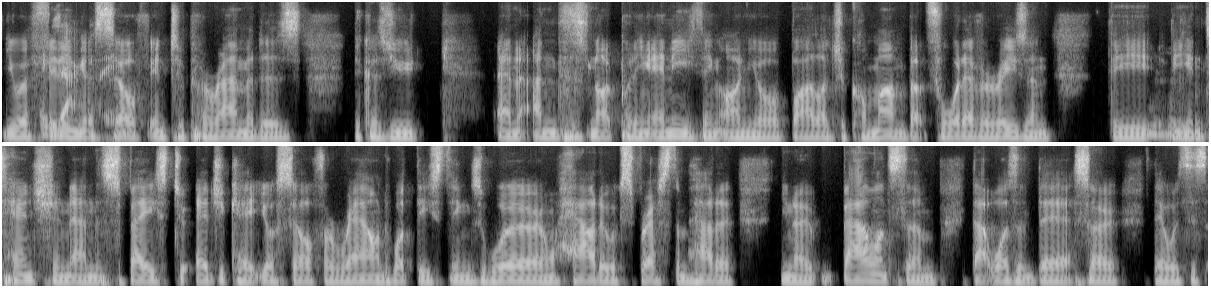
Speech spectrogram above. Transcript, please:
You were fitting exactly. yourself into parameters because you, and and this is not putting anything on your biological mum, but for whatever reason, the mm-hmm. the intention and the space to educate yourself around what these things were and how to express them how to you know balance them that wasn't there so there was this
